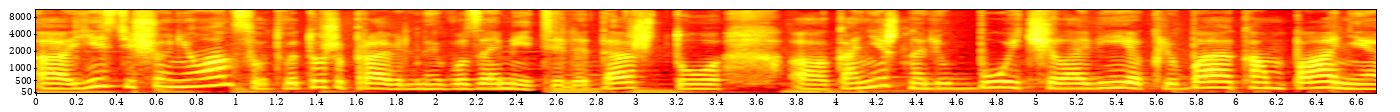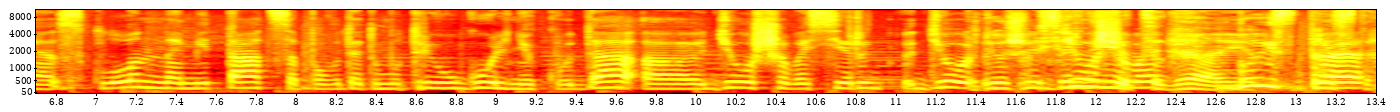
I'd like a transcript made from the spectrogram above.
А, есть еще нюансы, вот вы тоже правильно его заметили, да, что, а, конечно, любой человек, любая компания склонна метаться по вот этому треугольнику, да, а, дешево, сер... дешево, дешево да, быстро, быстро,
